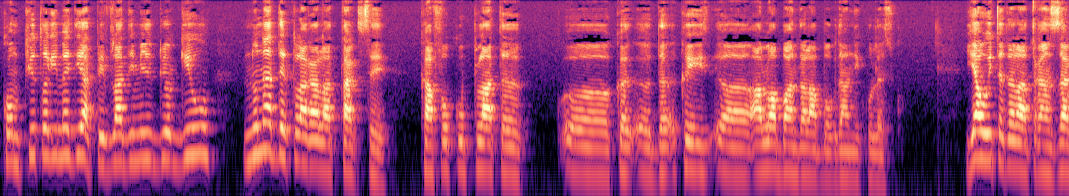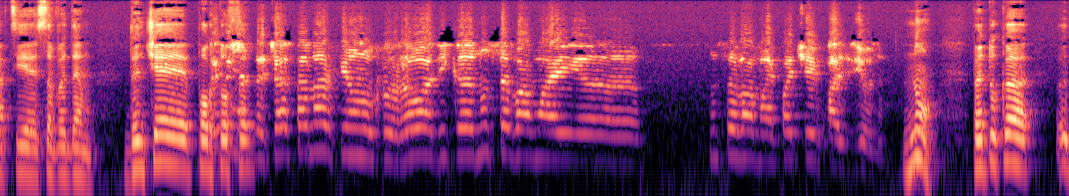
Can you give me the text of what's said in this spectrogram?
computer imediat. Pe Vladimir Gheorghiu nu ne-a declarat la taxe că a făcut plată, uh, că, că, că a luat banda la Bogdan Niculescu. Ia uite de la tranzacție să vedem din ce portofel... Deci asta n-ar fi un lucru rău, adică nu se va mai... Uh să va mai face evaziune. Nu, pentru că uh,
